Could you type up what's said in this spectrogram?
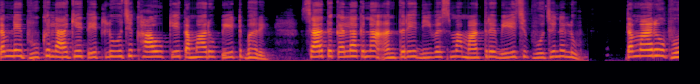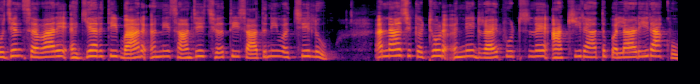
તમને ભૂખ લાગે તેટલું જ ખાઓ કે તમારું પેટ ભરે. સાત કલાકના અંતરે દિવસમાં માત્ર બે જ ભોજન લો. તમારું ભોજન સવારે અગિયારથી બાર અને સાંજે છથી સાતની વચ્ચે લો. અનાજ, કઠોળ અને ડ્રાયફ્રૂટ્સને આખી રાત પલાળી રાખો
